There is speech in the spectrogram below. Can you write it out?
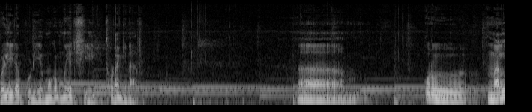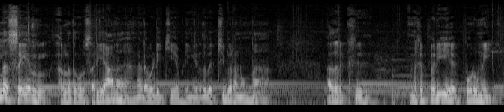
வெளியிடக்கூடிய முக முயற்சியை தொடங்கினார். ஒரு நல்ல செயல் அல்லது ஒரு சரியான நடவடிக்கை அப்படிங்கிறது வெற்றி பெறணும்னா அதற்கு மிகப்பெரிய பொறுமை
